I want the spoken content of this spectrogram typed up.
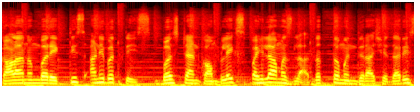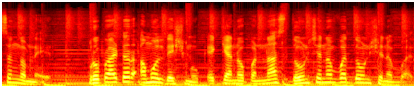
काळा नंबर एकतीस आणि बत्तीस बस स्टँड कॉम्प्लेक्स पहिला मजला दत्त मंदिरा शेजारी संगमनेर. प्रोप्रायटर अमोल देशमुख एक्क्याण्णव पन्नास दोनशे नव्वद दोनशे नव्वद.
